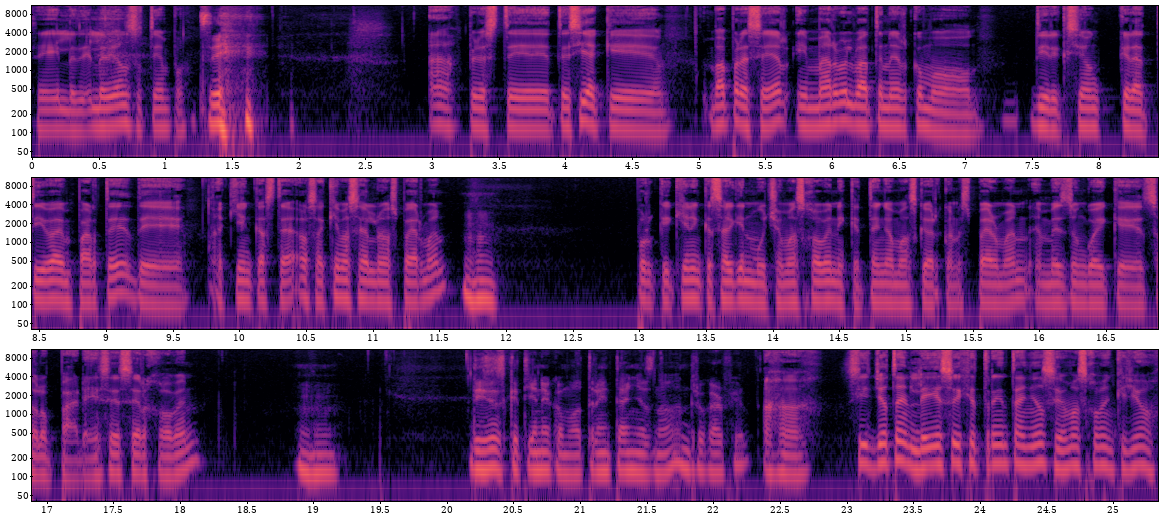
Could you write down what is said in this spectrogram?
Sí, le, le dieron su tiempo. Sí. Ah, pero este, te decía que va a aparecer y Marvel va a tener como dirección creativa en parte de a quién castear, o sea, quién va a ser el nuevo Spider-Man, porque quieren que sea alguien mucho más joven y que tenga más que ver con Spider-Man, en vez de un güey que solo parece ser joven. Ujú. Dices que tiene como 30 años, ¿no? Andrew Garfield. Ajá. Sí, yo también leí eso y dije 30 años, se ve más joven que yo.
